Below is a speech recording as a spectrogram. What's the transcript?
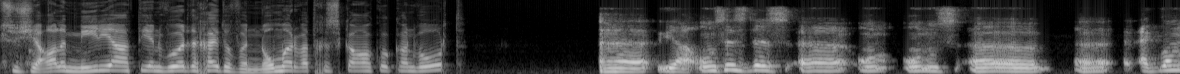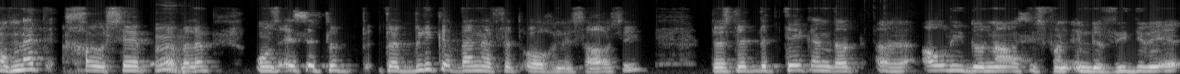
sosiale media teenwoordigheid of 'n nommer wat geskakel kan word? Uh ja, ons is dus uh on, ons uh uh ek wil nog net gou sê mm. Willem, ons is 'n publieke benefit organisasie. Dus dit beteken dat uh, al die donasies van individue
